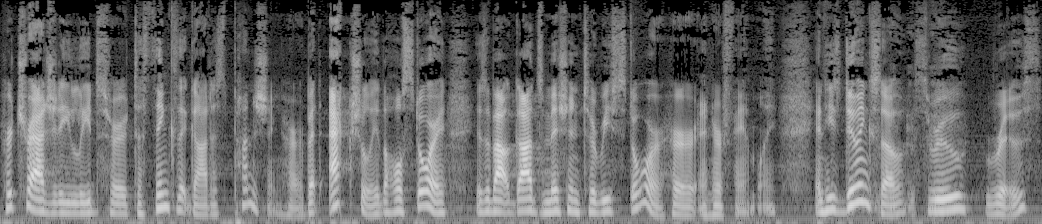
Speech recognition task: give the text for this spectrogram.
her tragedy leads her to think that God is punishing her, but actually the whole story is about God's mission to restore her and her family. And he's doing so through Ruth,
